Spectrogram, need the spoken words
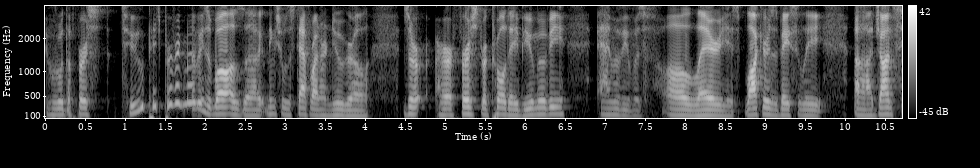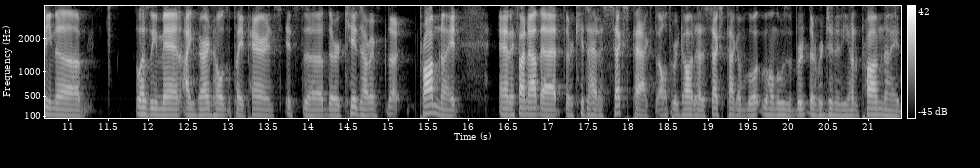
who wrote the first two Pitch Perfect movies, as well as uh, I think she was a staff writer on New Girl. It was her, her first directorial debut movie. That movie was hilarious. Blockers is basically uh, John Cena, Leslie Mann, Ike Barinholtz play parents. It's the their kids having prom night and they found out that their kids had a sex pact. All three daughters had a sex pact of will lose their virginity on prom night,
